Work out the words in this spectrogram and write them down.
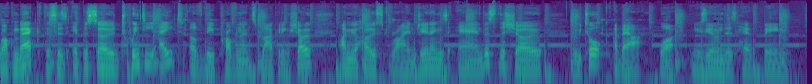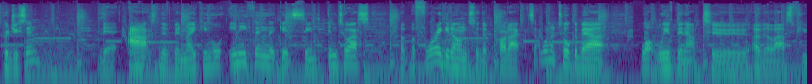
Welcome back. This is episode 28 of the Provenance Marketing Show. I'm your host, Ryan Jennings, and this is the show where we talk about what New Zealanders have been producing, their art they've been making, or anything that gets sent into us. But before I get on to the products, I want to talk about what we've been up to over the last few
